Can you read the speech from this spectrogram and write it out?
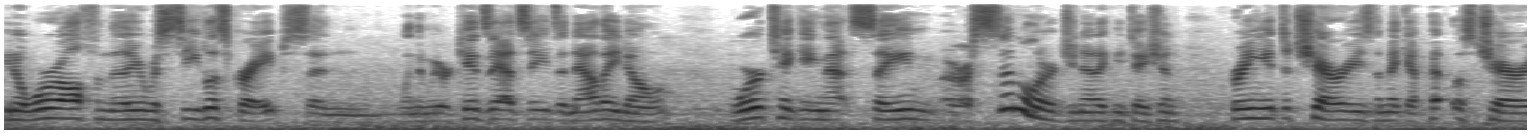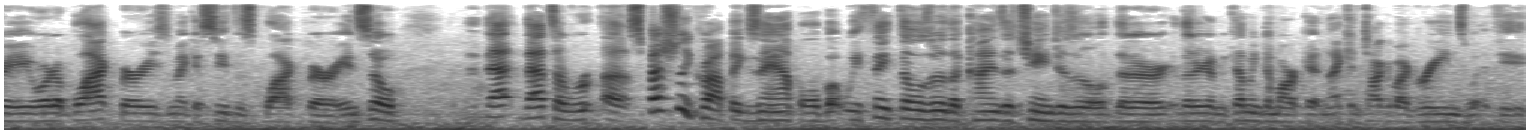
you know, we're all familiar with seedless grapes, and when we were kids, they had seeds, and now they don't. We're taking that same or a similar genetic mutation, bringing it to cherries to make a pitless cherry, or to blackberries to make a seedless blackberry. And so, that that's a, a specialty crop example, but we think those are the kinds of changes that are that are going to be coming to market. And I can talk about greens if, you,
